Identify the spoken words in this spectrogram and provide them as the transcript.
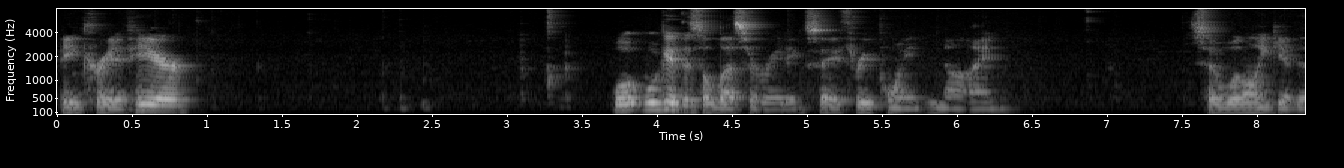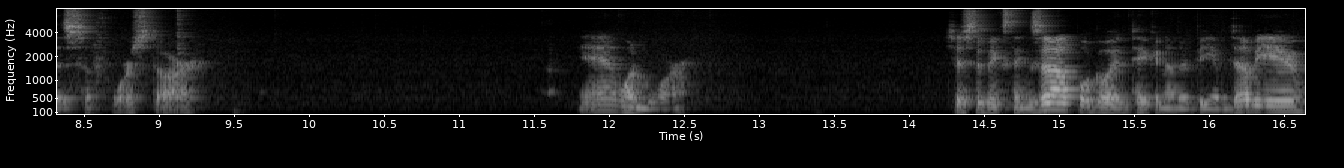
being creative here. We'll, we'll give this a lesser rating, say 3.9. So we'll only give this a four star. And one more. Just to mix things up, we'll go ahead and pick another BMW.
